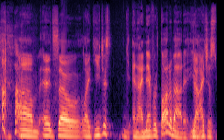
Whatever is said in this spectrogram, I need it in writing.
um and so like you just and I never thought about it. Yeah, Yeah. I just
